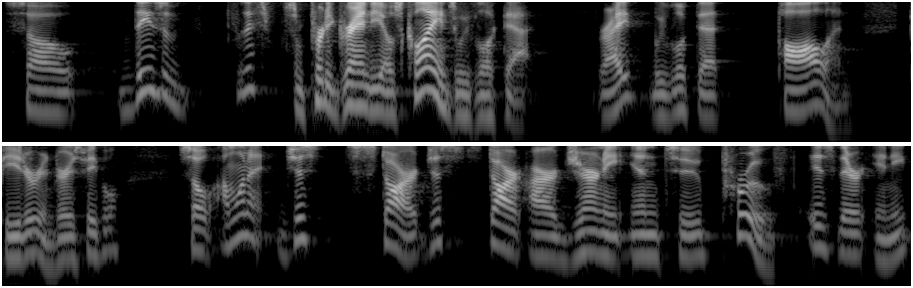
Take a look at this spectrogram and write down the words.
So these are, are some pretty grandiose claims we've looked at, right? We've looked at Paul and Peter and various people. So I want to just start, just start our journey into proof. Is there any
